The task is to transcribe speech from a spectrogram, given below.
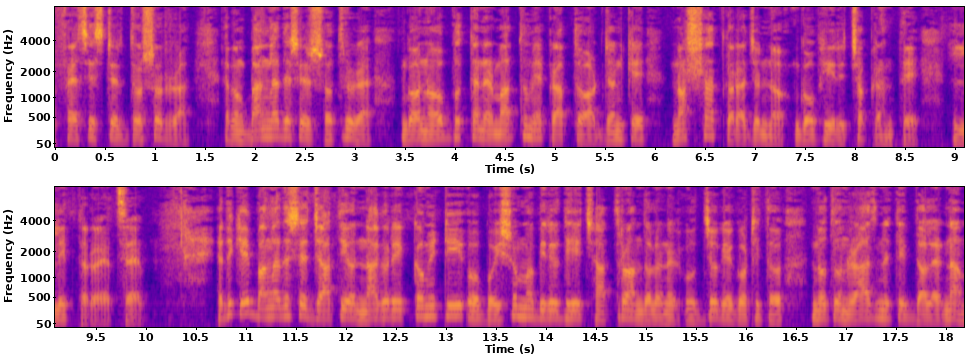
ফ্যাসিস্টের দোসররা এবং বাংলাদেশের শত্রুরা গণ অভ্যুত্থানের মাধ্যমে প্রাপ্ত অর্জনকে নস্বাত করার জন্য গভীর চক্রান্তে লিপ্ত রয়েছে। এদিকে বাংলাদেশের জাতীয় নাগরিক কমিটি ও বৈষম্য বিরোধী ছাত্র আন্দোলনের উদ্যোগে গঠিত নতুন রাজনৈতিক দলের নাম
